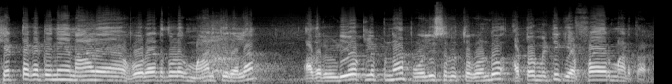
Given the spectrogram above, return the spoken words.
ಕೆಟ್ಟ ಘಟನೆ ನಾಳೆ ಹೋರಾಟದೊಳಗೆ ಮಾಡ್ತೀರಲ್ಲ? ಅದರ ವಿಡಿಯೋ ಕ್ಲಿಪ್ನ ಪೊಲೀಸರು ತಗೊಂಡು ಆಟೋಮೆಟಿಕ್ ಎಫ್ ಐ ಆರ್ ಮಾಡ್ತಾರೆ.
